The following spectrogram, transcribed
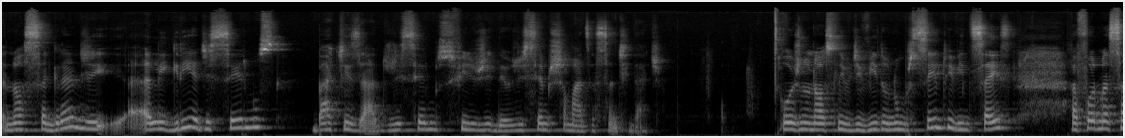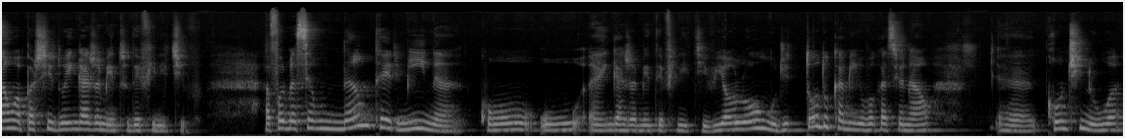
a nossa grande alegria de sermos batizados, de sermos filhos de Deus, de sermos chamados à santidade. Hoje, no nosso livro de vida, o número 126, a formação a partir do engajamento definitivo. A formação não termina com o engajamento definitivo e ao longo de todo o caminho vocacional eh, continua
